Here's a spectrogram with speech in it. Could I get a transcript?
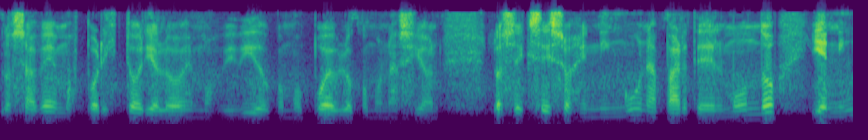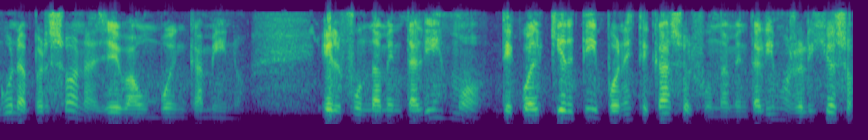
lo sabemos por historia, lo hemos vivido como pueblo, como nación. Los excesos en ninguna parte del mundo y en ninguna persona lleva a un buen camino. El fundamentalismo de cualquier tipo, en este caso el fundamentalismo religioso,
